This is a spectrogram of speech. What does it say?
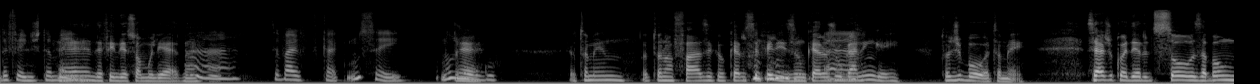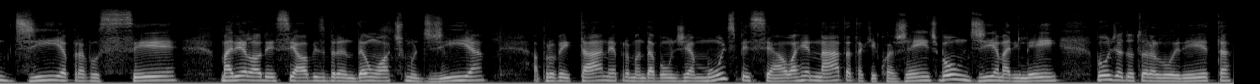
defende também? É, defender sua mulher, né? Ah, você vai ficar. Não sei. Não É. Eu também eu tô numa fase que eu quero ser feliz, eu não quero É. julgar ninguém. Tô de boa também. Sérgio Cordeiro de Souza, bom dia para você. Maria Laudeci Alves Brandão, ótimo dia. Aproveitar, né, para mandar bom dia muito especial. A Renata tá aqui com a gente. Bom dia, Marilei. Bom dia, doutora Loreta.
